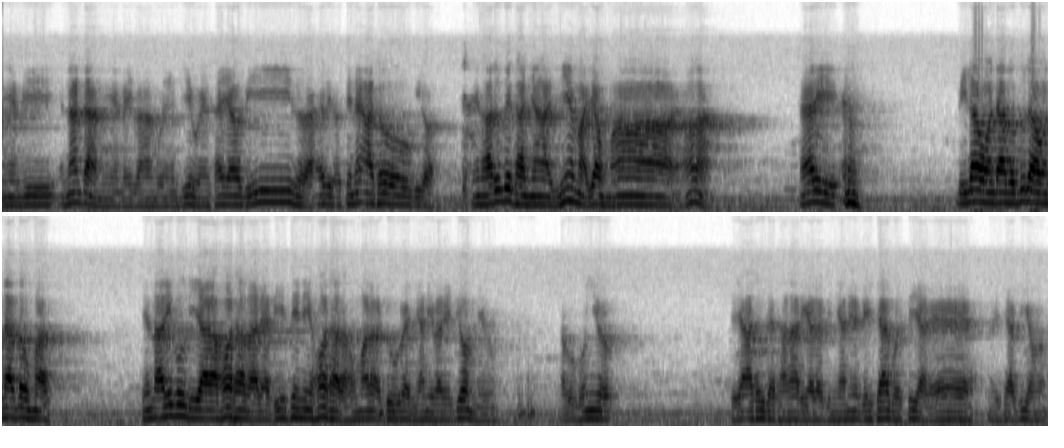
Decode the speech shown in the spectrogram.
မြင်သည်အနတ္တမြင်နိဗ္ဗာန်ကိုပြည့်ဝင်ဆက်ရောက်သည်ဆိုတာအဲဒီအစဉ်နဲ့အထုတ်ပြီးတော့သင်္ခါရုပ္ပခာညာရင်းမှရောက်မှာဟုတ်လားအဲဒီသီလဝန္တာသုဒ္ဓဝန္တာသုံးမှာ သင်္သာရိပုတ္တရာဟောထားတာလေဒီစဉ်နေဟောထားတာဟိုမှာတော့အတူပဲညာနေပါလေပြောမနေဘူးအခုဘုန်းကြီးတို့တရားအထုတ်တဲ့ဌာနတွေကတော့ဒီညာနဲ့ဒေချာကိုသိရတယ်ဒေချာသိအောင်လို့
